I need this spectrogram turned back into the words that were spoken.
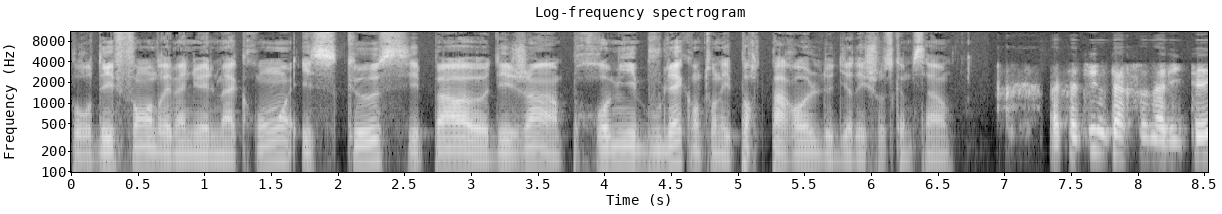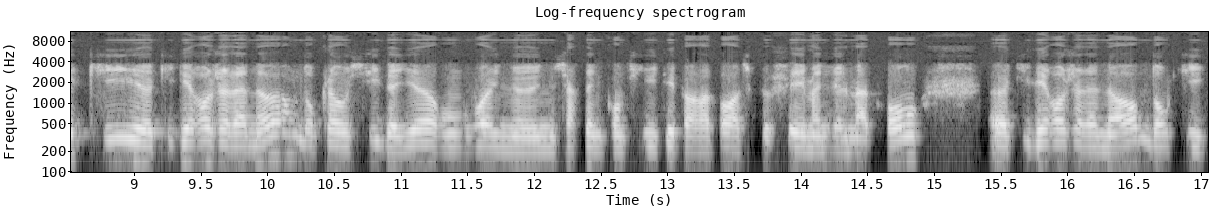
pour défendre Emmanuel Macron. Est-ce que c'est pas déjà un premier boulet quand on est porte-parole de dire des choses comme ça? Bah, c'est une personnalité qui, qui déroge à la norme. Donc là aussi, d'ailleurs, on voit une, une certaine continuité par rapport à ce que fait Emmanuel Macron. Euh, qui déroge à la norme, donc qui,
